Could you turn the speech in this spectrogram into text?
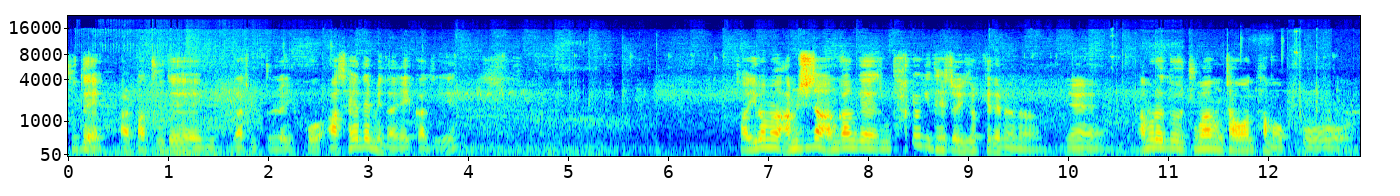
두 대, 알파 두 대가 지금 뚫려 있고, 아, 세 대입니다, 여기까지. 자, 이러면 암시장 안 간 게 좀 타격이 되죠, 이렇게 되면은. 예. 아무래도 중앙 자원 탐 없고,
